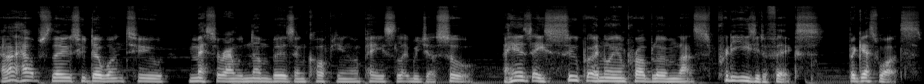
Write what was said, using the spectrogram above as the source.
And that helps those who don't want to mess around with numbers and copying and paste like we just saw. Now here's a super annoying problem that's pretty easy to fix. But guess what?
